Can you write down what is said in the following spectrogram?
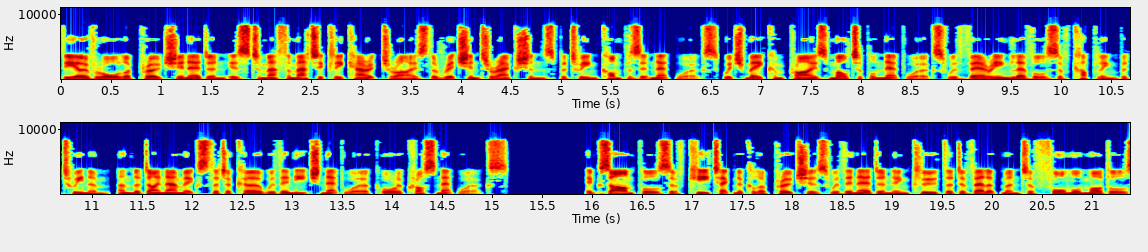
The overall approach in EDIN is to mathematically characterize the rich interactions between composite networks which may comprise multiple networks with varying levels of coupling between them, and the dynamics that occur within each network or across networks. Examples of key technical approaches within EDIN include the development of formal models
